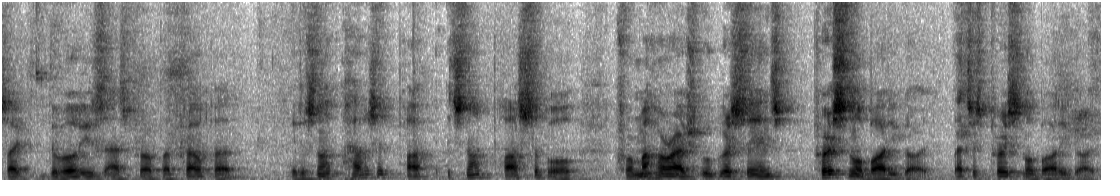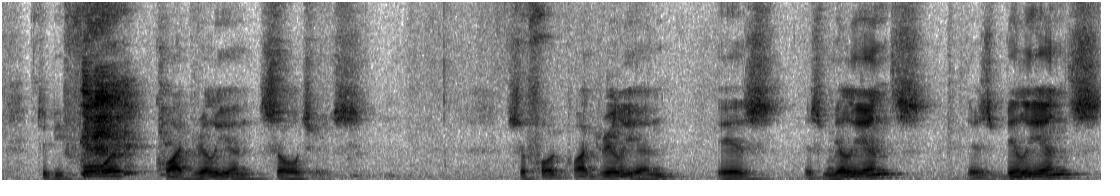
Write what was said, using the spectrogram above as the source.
It's like devotees ask Prabhupada, Prabhupada, it is not, how is it, po- it's not possible for Maharaj Ugrasen's personal bodyguard, that's his personal bodyguard, to be four quadrillion soldiers. So four quadrillion is, is millions there's billions,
